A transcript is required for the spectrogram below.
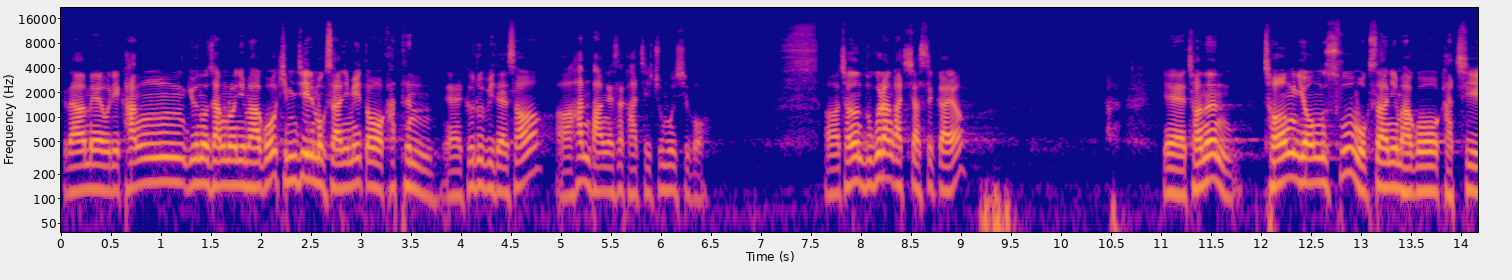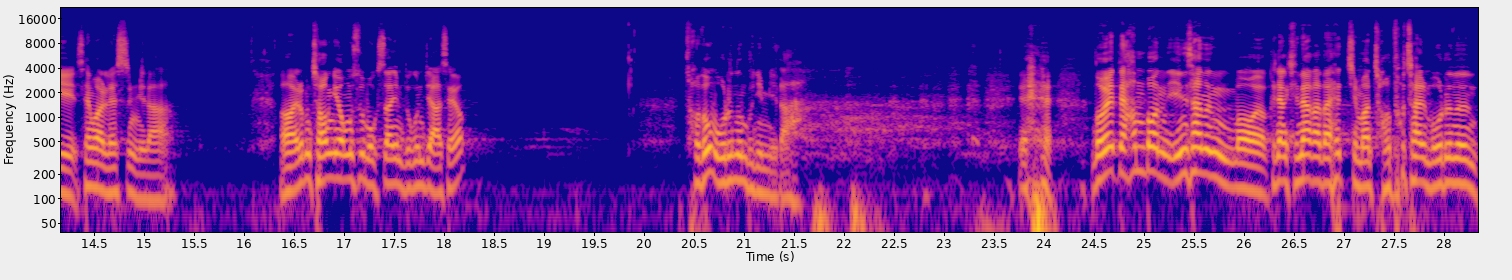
그 다음에 우리 강윤호 장로님하고 김지일 목사님이 또 같은 예, 그룹이 돼서 어, 한 방에서 같이 주무시고 어, 저는 누구랑 같이 잤을까요? 예, 저는 정영수 목사님하고 같이 생활을 했습니다. 어, 여러분 정영수 목사님 누군지 아세요? 저도 모르는 분입니다. 예, 노예 때 한 번 인사는 뭐 그냥 지나가다 했지만 저도 잘 모르는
